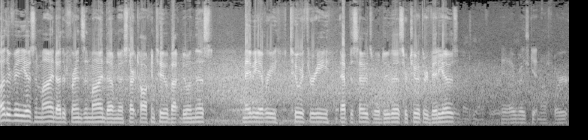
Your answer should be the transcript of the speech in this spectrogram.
other videos in mind, other friends in mind that I'm going to start talking to about doing this. Maybe every two or three episodes we'll do this, or two or three videos. Everybody's getting off work. Yeah, everybody's getting off work.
